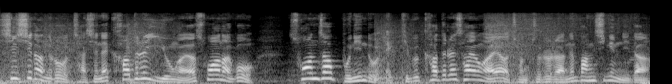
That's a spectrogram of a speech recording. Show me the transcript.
실시간으로 자신의 카드를 이용하여 소환하고 소환자 본인도 active 카드를 사용하여 전투를 하는 방식입니다.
